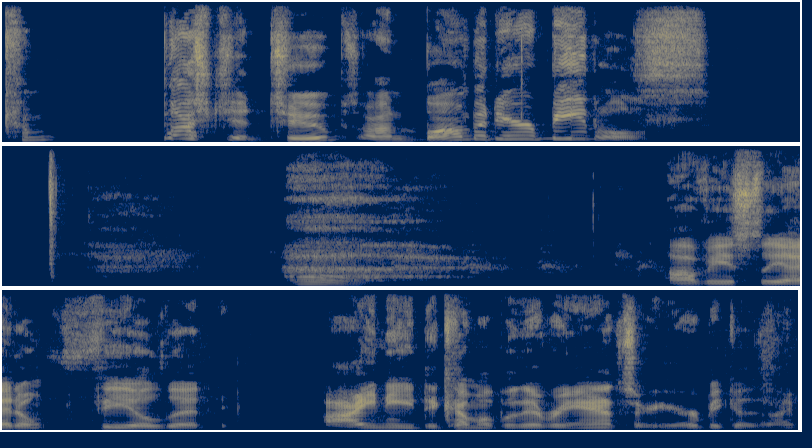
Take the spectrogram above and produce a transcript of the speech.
combustion tubes on bombardier beetles? Obviously, I don't feel that I need to come up with every answer here because I'm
